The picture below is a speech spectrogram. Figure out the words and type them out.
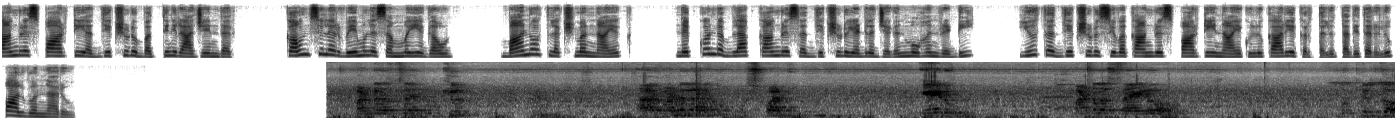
కాంగ్రెస్ పార్టీ అధ్యక్షుడు బత్తిని రాజేందర్ కౌన్సిలర్ వేముల సమ్మయ్య గౌడ్ బానోత్ లక్ష్మణ్ నాయక్ నెక్కొండ బ్లాక్ కాంగ్రెస్ అధ్యక్షుడు ఎడ్ల జగన్మోహన్ రెడ్డి యూత్ అధ్యక్షుడు శివ కాంగ్రెస్ పార్టీ నాయకులు కార్యకర్తలు తదితరులు పాల్గొన్నారు. మండల స్థాయి ముఖ్యులు ఆరు మండలాలు మున్సిపాలిటీ. ఏడు మండల స్థాయిలో ముఖ్యులతో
